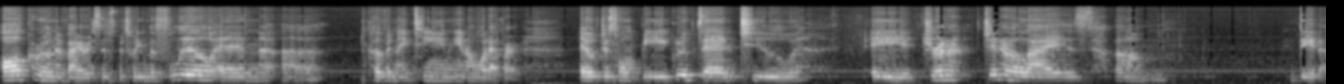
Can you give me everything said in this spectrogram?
all coronaviruses, between the flu and uh, COVID-19, you know, whatever. It just won't be grouped into a generalized um, data,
